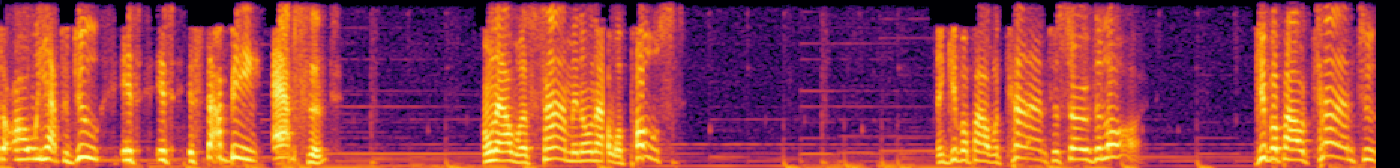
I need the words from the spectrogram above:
So all we have to do is, is, is stop being absent on our assignment, on our post, and give up our time to serve the Lord. Give up our time to,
